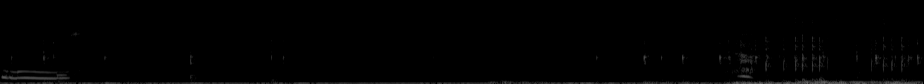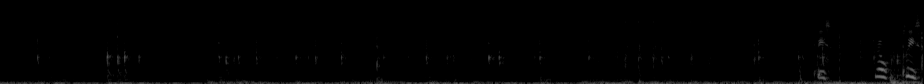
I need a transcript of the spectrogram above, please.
You lose. Please. No, please.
